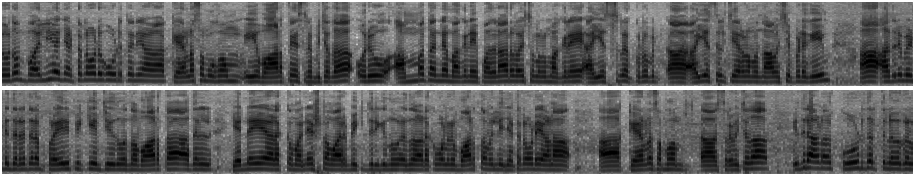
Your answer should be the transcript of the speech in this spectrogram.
ഗൗതം വലിയ ഞെട്ടലോട് കൂടി തന്നെയാണ് കേരള സമൂഹം ഈ വാർത്തയെ ശ്രമിച്ചത്. ഒരു അമ്മ തന്നെ മകനെ പതിനാറ് വയസ്സുള്ള മകനെ I S I S L ചേരണമെന്ന് ആവശ്യപ്പെടുകയും അതിനുവേണ്ടി നിരന്തരം പ്രേരിപ്പിക്കുകയും ചെയ്തു എന്ന വാർത്ത അതിൽ എൻ ഐ എ അടക്കം അന്വേഷണം ആരംഭിച്ചിരിക്കുന്നു എന്നതടക്കമുള്ള ഒരു വാർത്ത വലിയ ഞെട്ടലോടെയാണ് കേരള സമൂഹം ശ്രമിച്ചത്. ഇതിലാണ് കൂടുതൽ തെളിവുകൾ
